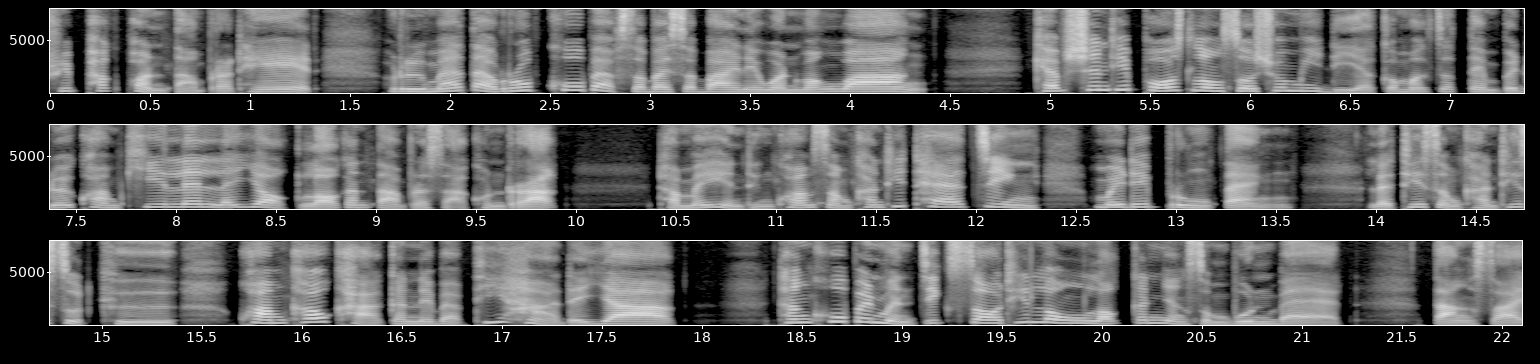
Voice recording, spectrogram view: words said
ทริปพักผ่อนต่างประเทศ หรือแม้แต่รูปคู่แบบสบายๆ ในวันว่างๆ แคปชั่นที่โพสต์ลงโซเชียลมีเดียก็มักจะเต็มไปด้วยความขี้เล่นและหยอกล้อกันตามประษาคนรักทำให้เห็นถึงความสำคัญที่แท้จริง ไม่ได้ปรุงแต่ง และที่สำคัญที่สุดคือ ความเข้าขากันในแบบที่หาได้ยาก ทั้งคู่เป็นเหมือนจิ๊กซอว์ที่ลงล็อกกันอย่างสมบูรณ์แบบ ต่างฝ่าย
